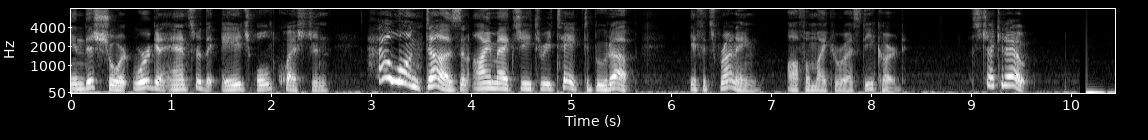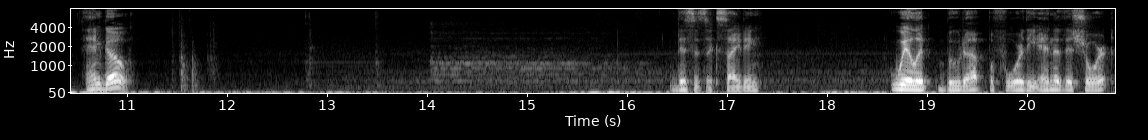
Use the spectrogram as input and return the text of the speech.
In this short, we're going to answer the age old question How long does an iMac G3 take to boot up if it's running off a micro SD card? Let's check it out. And go. This is exciting. Will it boot up before the end of this short?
